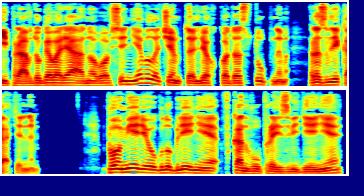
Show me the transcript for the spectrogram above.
И, правду говоря, оно вовсе не было чем-то легкодоступным, развлекательным. По мере углубления в канву произведения,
